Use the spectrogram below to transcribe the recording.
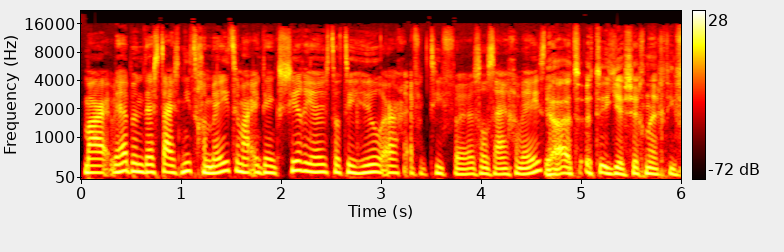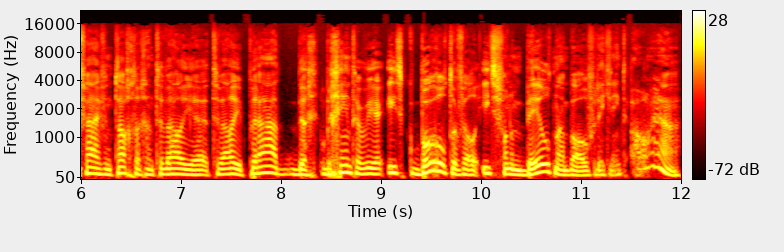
Maar we hebben hem destijds niet gemeten. Maar ik denk serieus dat hij heel erg effectief uh, zal zijn geweest. Ja, het, het, je zegt 1985 en terwijl je, terwijl je praat, begint er weer iets, borrelt er wel iets van een beeld naar boven. Dat je denkt, oh ja. ja.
